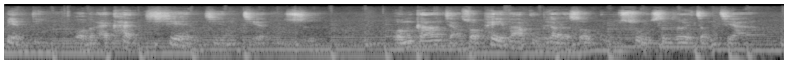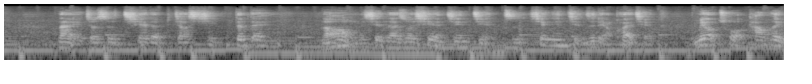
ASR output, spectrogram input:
变低。我们来看现金减资。我们刚刚讲说配发股票的时候，股数是不是会增加？那也就是切得比较细，对不对？然后我们现在说现金减资，现金减资两块钱，没有错，他会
